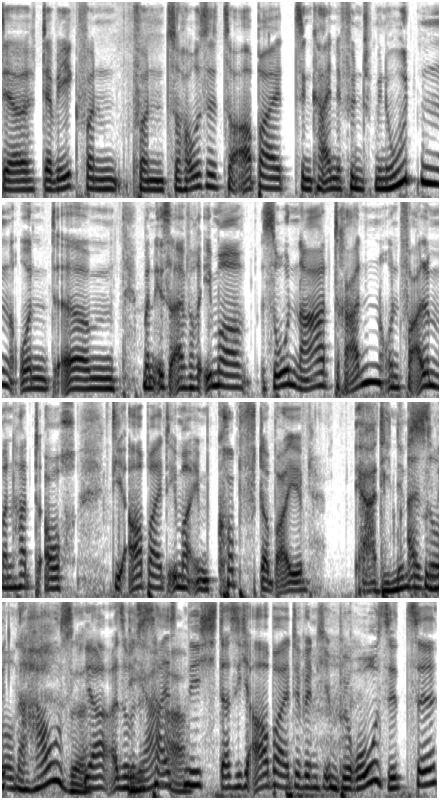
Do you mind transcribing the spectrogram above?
der, der Weg von, von zu Hause zur Arbeit sind keine fünf Minuten und ähm, man ist einfach immer so nah dran und vor allem man hat auch die Arbeit immer im Kopf dabei. Ja, die nimmst also, du mit nach Hause. Ja, also das ja. heißt nicht, dass ich arbeite, wenn ich im Büro sitze,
